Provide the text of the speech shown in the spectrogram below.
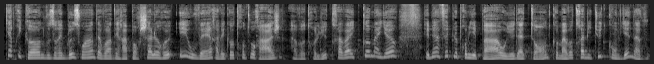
Capricorne, vous aurez besoin d'avoir des rapports chaleureux et ouverts avec votre entourage, à votre lieu de travail comme ailleurs. Eh bien, faites le premier pas au lieu d'attendre comme à votre habitude convienne à vous.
